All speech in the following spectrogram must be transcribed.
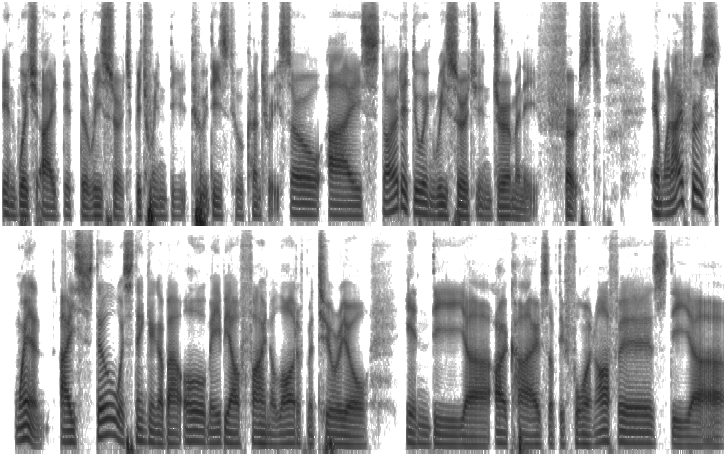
in which I did the research between the two, these two countries. So I started doing research in Germany first. And when I first went, I still was thinking about, oh, maybe I'll find a lot of material in the uh, archives of the Foreign Office, the uh,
